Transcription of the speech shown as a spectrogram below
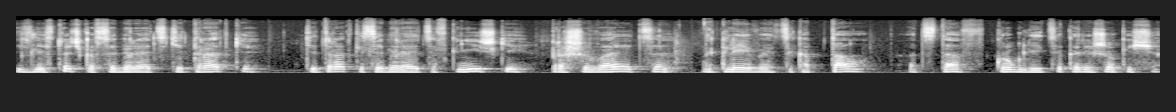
Из листочков собираются тетрадки. Тетрадки собираются в книжки, прошиваются, наклеивается каптал, отстав, круглится корешок еще.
